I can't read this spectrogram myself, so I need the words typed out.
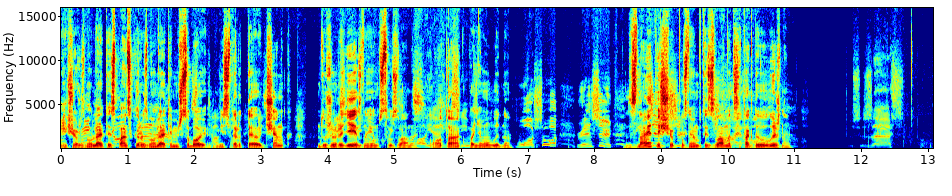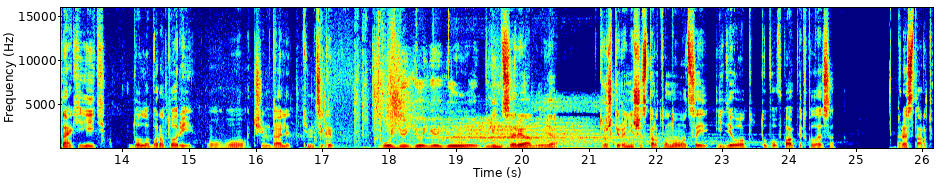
Якщо розмовляєте іспанською, розмовляйте між собою. Містер Тео Ченг дуже радіє знайомству з вами. О, так, по ньому видно. Знаєте, що познайомитись з вами це так дивовижно. Так, їдь до лабораторії. Ого, чим далі, тим цікаві. Ой-ой-ой-ой-ой, блін, сорян, ну я трошки раніше стартанув, а цей ідіот тупо впав під колеса. Рестарт.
